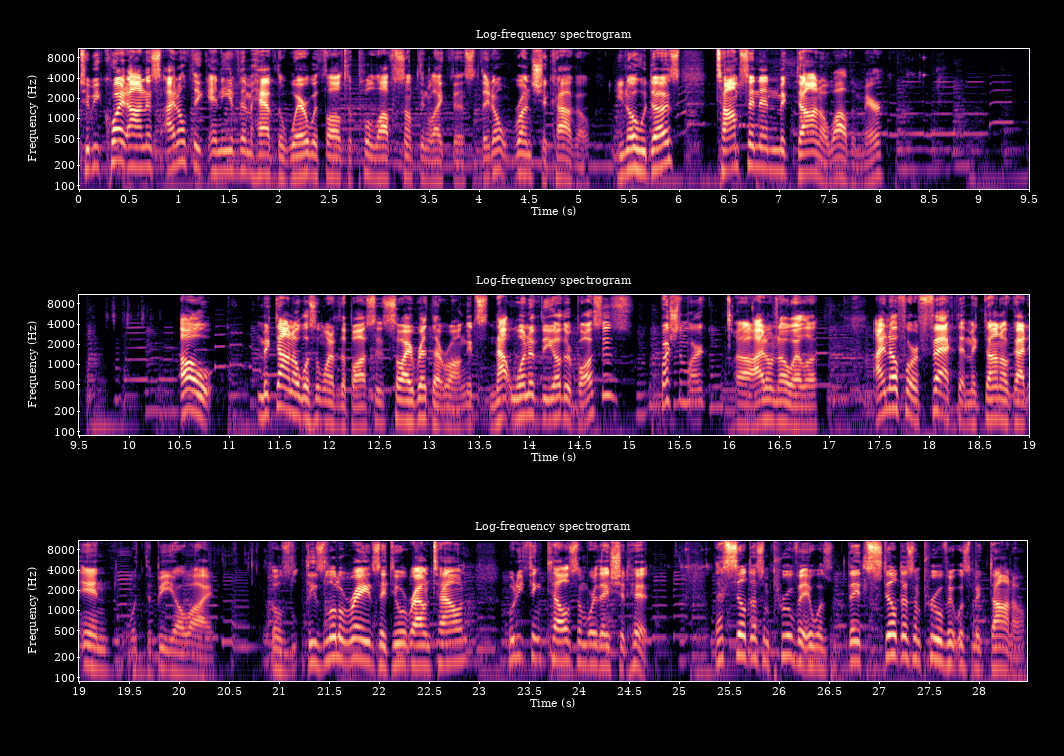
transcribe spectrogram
To be quite honest, I don't think any of them have the wherewithal to pull off something like this. They don't run Chicago. You know who does? Thompson and McDonough. Wow, the mayor. Oh, McDonough wasn't one of the bosses, so I read that wrong. It's not one of the other bosses? Question mark? Uh, I don't know, Ella. I know for a fact that McDonough got in with the BOI. Those these little raids they do around town. Who do you think tells them where they should hit? That still doesn't prove it. It was. They still doesn't prove it was McDonough.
